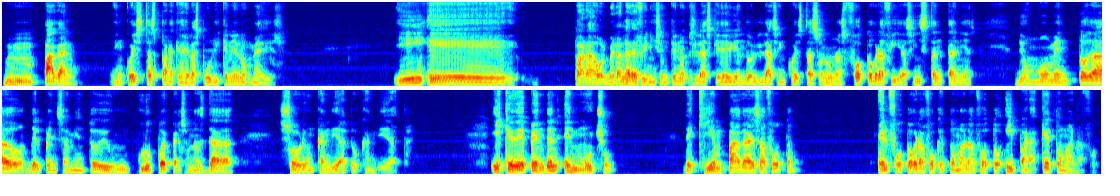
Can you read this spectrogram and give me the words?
mm, pagan encuestas para que se las publiquen en los medios. Y eh, para volver a la definición que nos, las quedé viendo, las encuestas son unas fotografías instantáneas de un momento dado del pensamiento de un grupo de personas dada sobre un candidato o candidata. Y que dependen en mucho de quién paga esa foto, el fotógrafo que toma la foto y para qué toma la foto.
